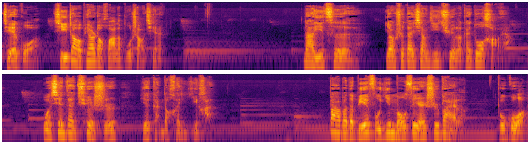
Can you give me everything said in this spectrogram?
结果洗照片倒花了不少钱。那一次。要是带相机去了该多好呀！我现在确实也感到很遗憾。爸爸的别府阴谋虽然失败了，不过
